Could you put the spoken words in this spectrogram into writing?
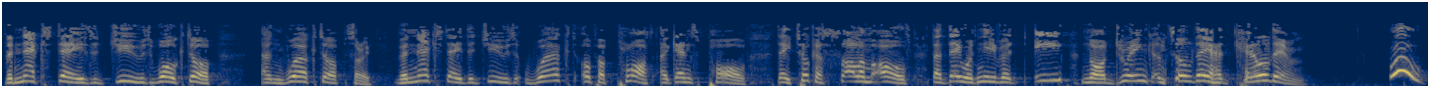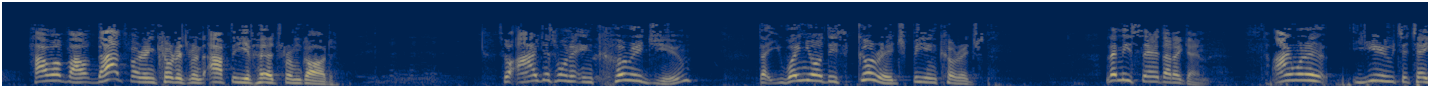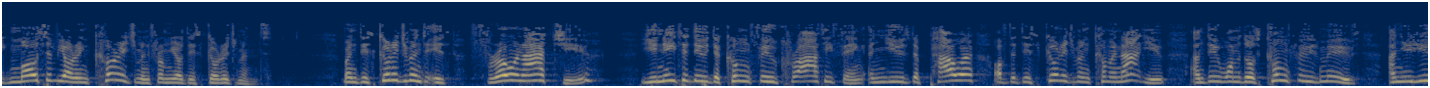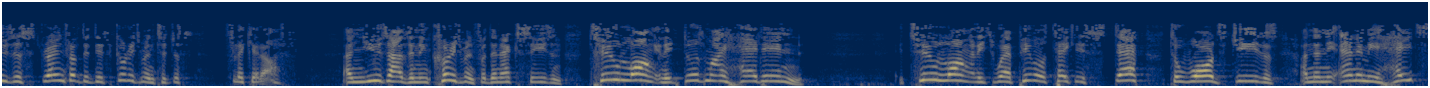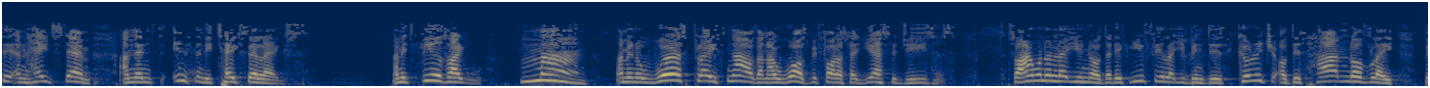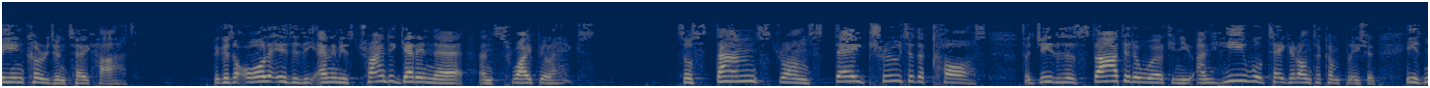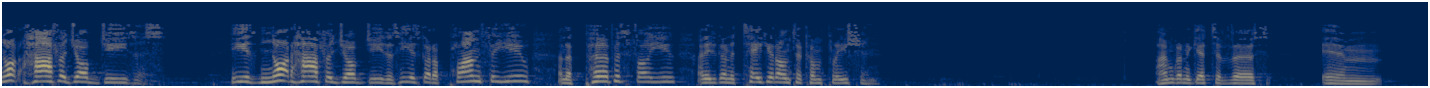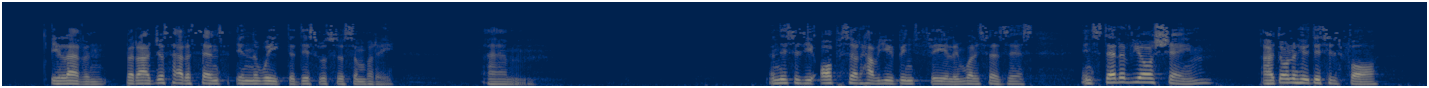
The next day, the Jews woke up and worked up, sorry, the next day the Jews worked up a plot against Paul. They took a solemn oath that they would neither eat nor drink until they had killed him. Woo! How about that for encouragement after you've heard from God? So I just want to encourage you that when you're discouraged, be encouraged. Let me say that again. I want you to take most of your encouragement from your discouragement. When discouragement is thrown at you, you need to do the kung fu karate thing and use the power of the discouragement coming at you and do one of those kung fu moves and you use the strength of the discouragement to just flick it off and use that as an encouragement for the next season. Too long and it does my head in too long and it's where people take this step towards Jesus and then the enemy hates it and hates them and then instantly takes their legs. And it feels like, man, I'm in a worse place now than I was before I said yes to Jesus. So I want to let you know that if you feel like you've been discouraged or disheartened of late, be encouraged and take heart. Because all it is is the enemy is trying to get in there and swipe your legs. So stand strong, stay true to the cause. For Jesus has started a work in you and he will take it on to completion. He's not half a job Jesus. He is not half a job Jesus. He has got a plan for you and a purpose for you and he's going to take it on to completion. I'm going to get to verse um, 11, but I just had a sense in the week that this was for somebody. Um, and this is the opposite of how you've been feeling. Well, it says this Instead of your shame, I don't know who this is for,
